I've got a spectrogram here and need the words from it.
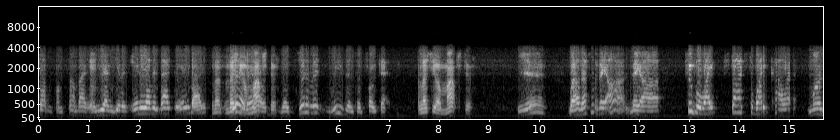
something from somebody and you haven't given any of it back to anybody? Unless yeah, you're a. Legitimate reason to protest. Unless you're a mobster. Yeah. Well, that's what they are. They are super white, starch to white collar mon-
